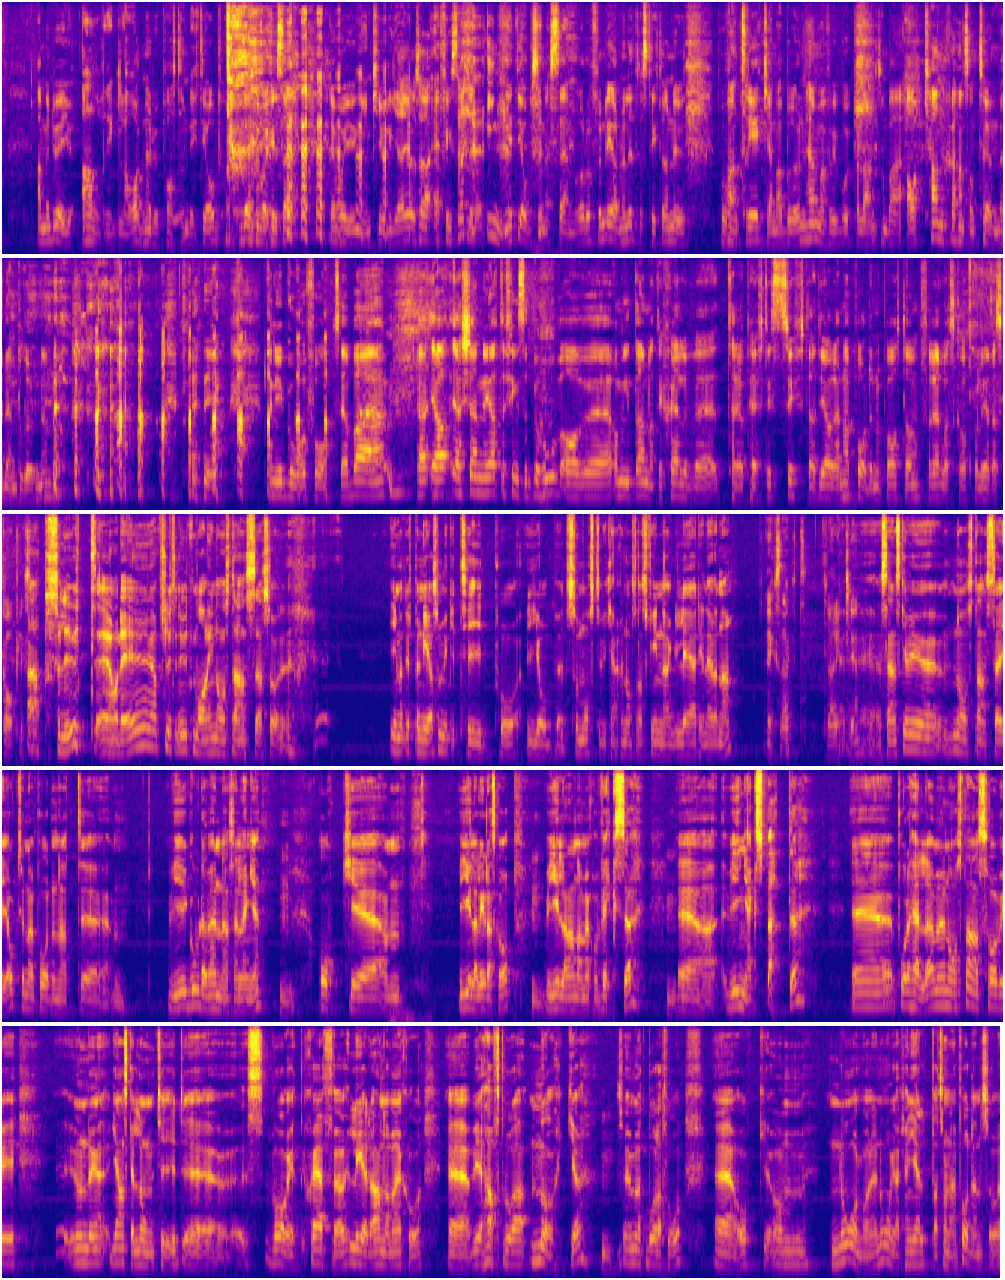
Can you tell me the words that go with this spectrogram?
Ja men du är ju aldrig glad när du pratar om ditt jobb. Det var ju så här, det var ju ingen kul grej. Och så här, finns det verkligen inget jobb som är sämre? Och då funderade hon lite och så tittade hon ut på vår trekammarbrunn hemma, för vi bor ju på landet. Hon bara, ja kanske han som tömmer den brunnen då. Den är, ju, den är ju god att få. Så jag bara, jag, jag, jag känner ju att det finns ett behov av, eh, om inte annat i självterapeutiskt syfte, att göra den här podden och prata om föräldraskap och ledarskap. Liksom. Absolut, eh, och det är absolut en utmaning någonstans. Alltså, I och med att vi spenderar så mycket tid på jobbet så måste vi kanske någonstans finna glädjen även där. Exakt, verkligen. Eh, Sen ska vi ju någonstans säga också i den här podden att vi är goda vänner sedan länge. Mm. Och eh, vi gillar ledarskap. Mm. Vi gillar när andra människor växer. Eh, vi är inga experter eh, på det heller, men någonstans har vi under ganska lång tid eh, varit chefer, leder andra människor. Eh, vi har haft våra mörker Mm. som vi har mött båda två. Eh, och om någon eller några kan hjälpa till den här podden så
